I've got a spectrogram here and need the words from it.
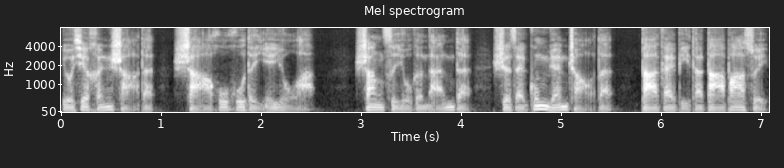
有些很傻的，傻乎乎的也有啊。上次有个男的是在公园找的，大概比他大八岁，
